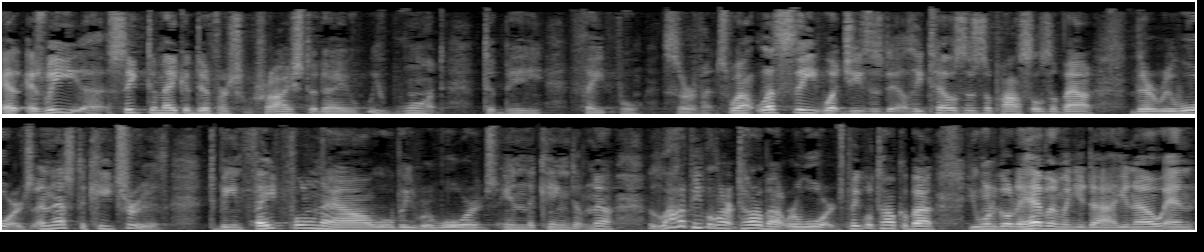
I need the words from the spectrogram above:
as we uh, seek to make a difference for Christ today, we want to be faithful servants. Well, let's see what Jesus does. He tells his apostles about their rewards. And that's the key truth. To being faithful now will be rewards in the kingdom. Now, a lot of people aren't taught about rewards. People talk about you want to go to heaven when you die, you know, and,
